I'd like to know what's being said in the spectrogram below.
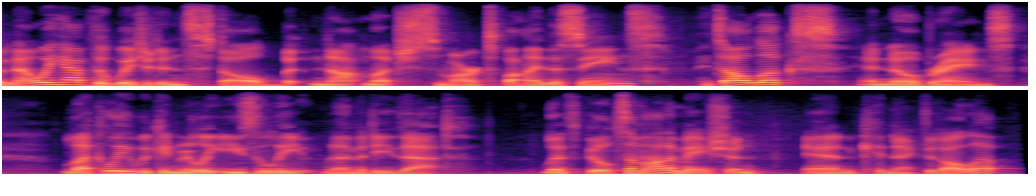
So now we have the widget installed, but not much smarts behind the scenes. It's all looks and no brains. Luckily, we can really easily remedy that. Let's build some automation and connect it all up.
